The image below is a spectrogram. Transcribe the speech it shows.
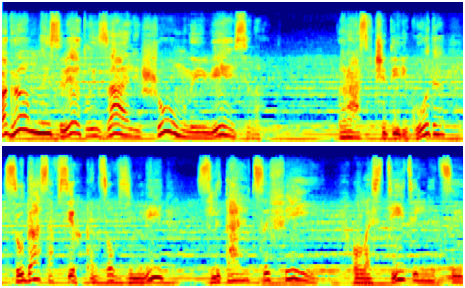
В огромной светлой зале шумно и весело. Раз в четыре года сюда со всех концов земли слетаются феи, властительницы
